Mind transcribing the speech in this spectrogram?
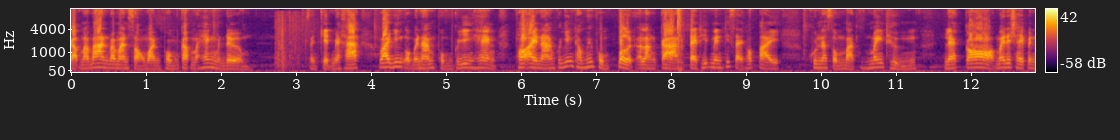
กลับมาบ้านประมาณ 2 วัน ผมกลับมาแห้งเหมือนเดิม สังเกตไหมคะ ว่ายิ่งอบไอ้น้ำผมก็ยิ่งแห้งเพราะไอ้น้ำก็ยิ่งทำให้ผมเปิดอลังการ แต่ทรีทเมนต์ที่ใส่เข้าไป คุณสมบัติไม่ถึง และก็ไม่ได้ใช้เป็น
